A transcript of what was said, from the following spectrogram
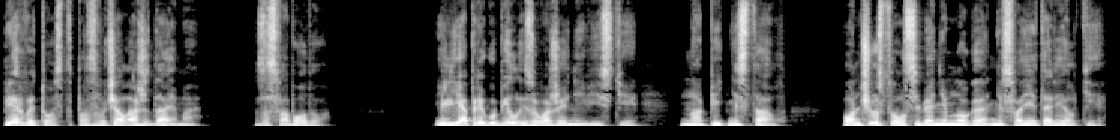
Первый тост прозвучал ожидаемо. За свободу. Илья пригубил из уважения виски, но пить не стал. Он чувствовал себя немного не в своей тарелке.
